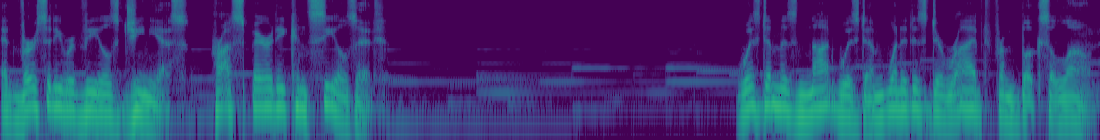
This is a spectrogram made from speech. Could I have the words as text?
Adversity reveals genius, prosperity conceals it. Wisdom is not wisdom when it is derived from books alone.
